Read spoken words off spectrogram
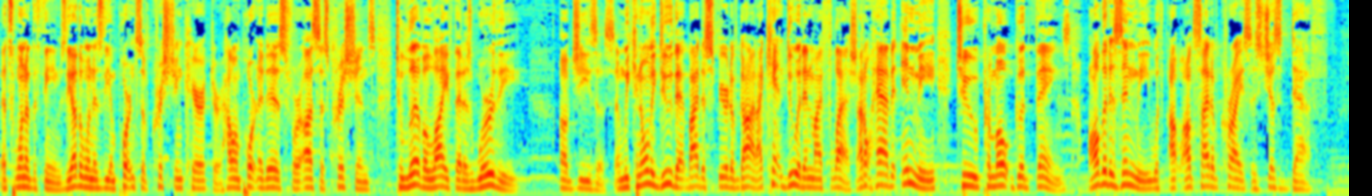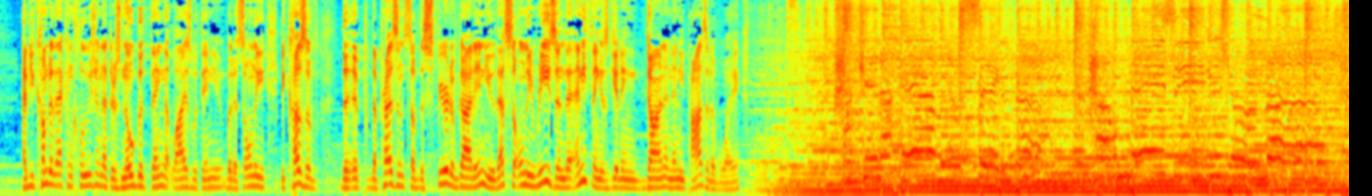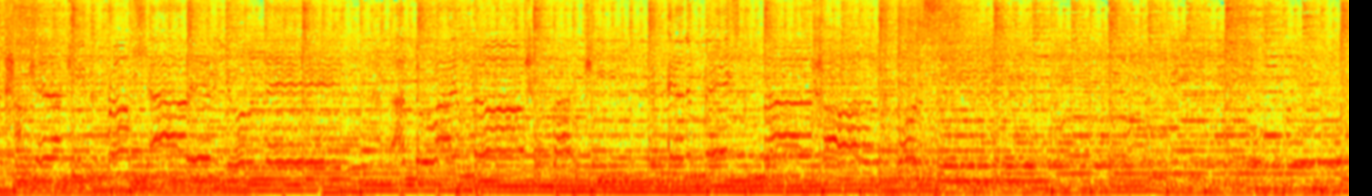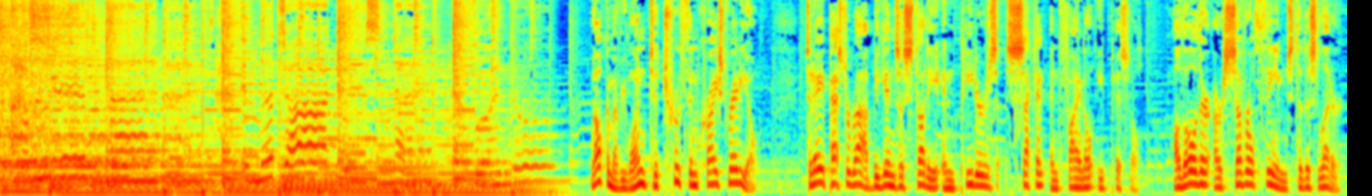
That's one of the themes. The other one is the importance of Christian character, how important it is for us as Christians to live a life that is worthy of Jesus. And we can only do that by the Spirit of God. I can't do it in my flesh. I don't have it in me to promote good things. All that is in me with, outside of Christ is just death. Have you come to that conclusion that there's no good thing that lies within you, but it's only because of the, uh, the presence of the Spirit of God in you? That's the only reason that anything is getting done in any positive way. Welcome, everyone, to Truth in Christ Radio. Today, Pastor Rob begins a study in Peter's second and final epistle. Although there are several themes to this letter,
